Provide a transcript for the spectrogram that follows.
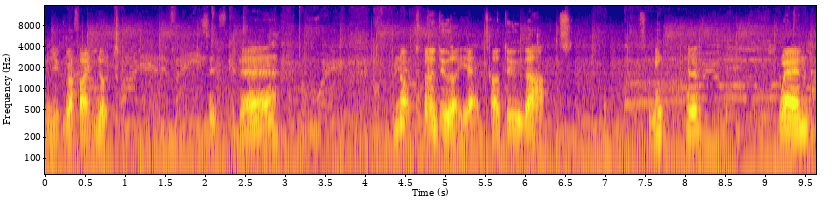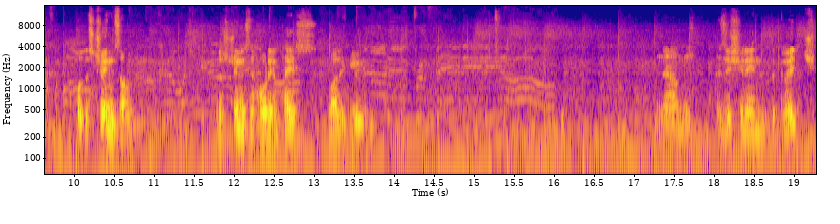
Your graphite nut. Sit there. Not going to do that yet. I'll do that. See me? Hello. When I put the strings on. The strings to hold it in place while it glues. Now I'm just positioning the bridge.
